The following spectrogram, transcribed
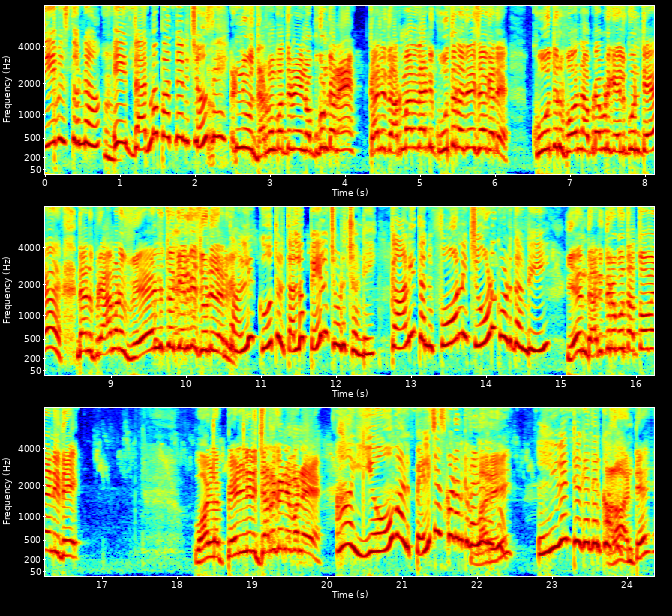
జీవిస్తున్న ఈ ధర్మపత్నిని చూసి నువ్వు ధర్మపత్రిని నేను ఒప్పుకుంటానే కానీ ధర్మాన్ని దాన్ని కూతురు వదిలేసావు కదే. కూతురు ఫోన్ అప్పుడప్పుడు గెలుకుంటే దాని ప్రేమను వేళ్ళతో గెలిగేసి ఉండేదానివి. తల్లి కూతురు తల్లు పేలు చూడొచ్చండి కానీ తన ఫోన్ని చూడకూడదండి. ఏం దరిద్రపు తత్వమేనిది వాళ్ళ పెళ్ళిని జరగనివ్వనే. అయ్యో వాళ్ళు పెళ్ళి చేసుకోవడానికి వెళ్ళలేదు? లివ్ ఇన్ టుగెదర్ అలా కోసం. అంటే?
